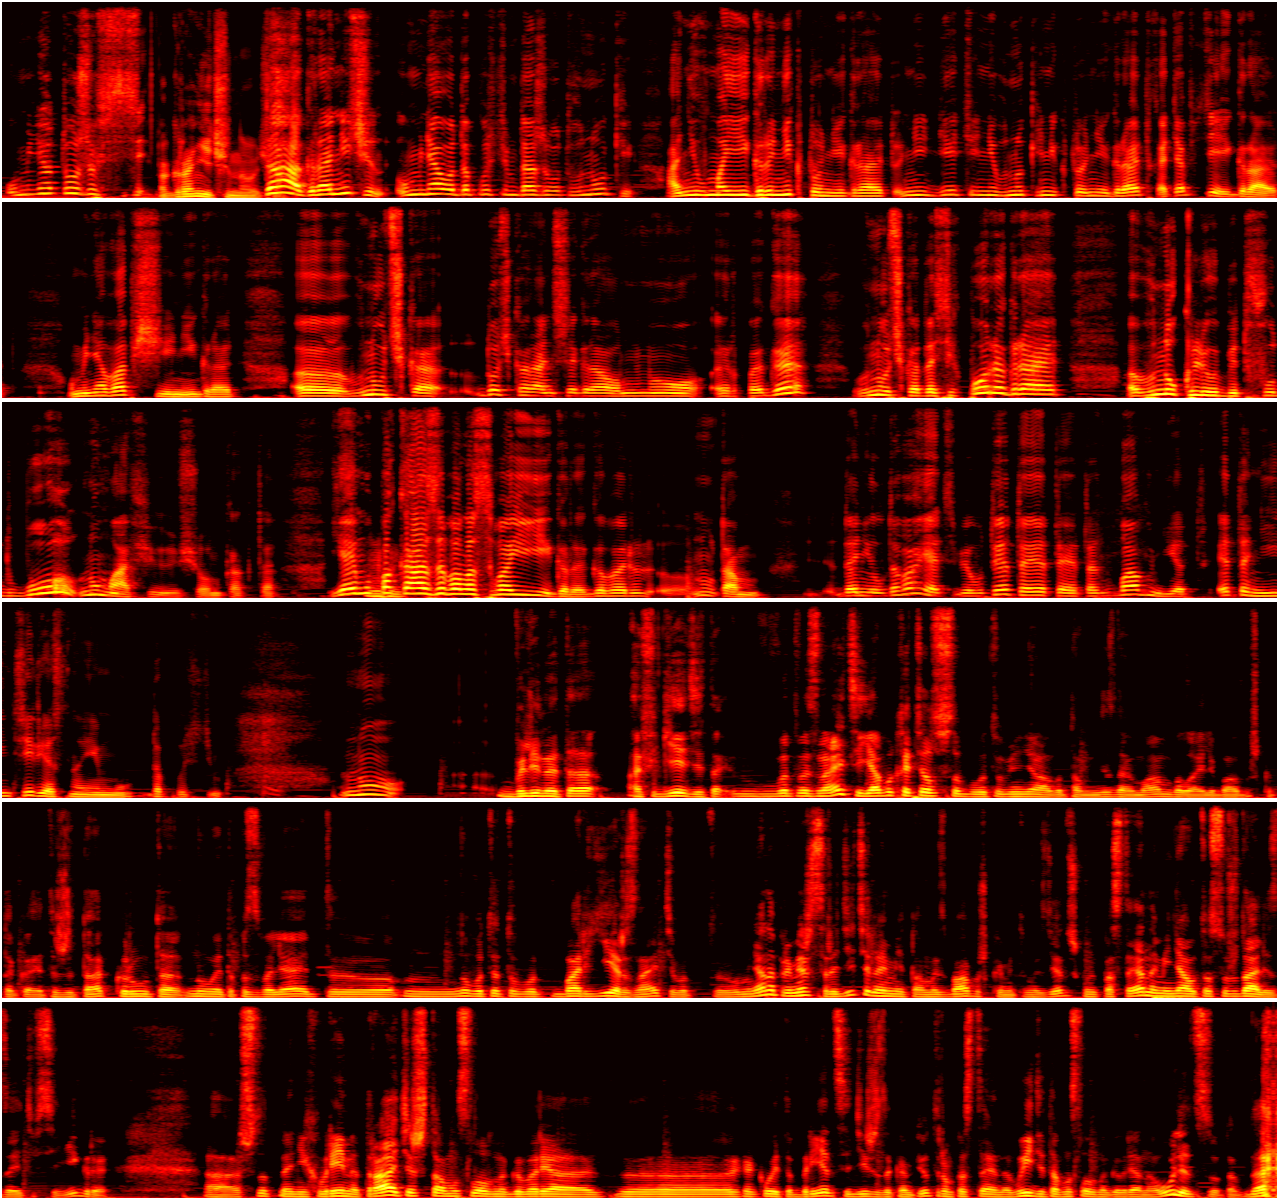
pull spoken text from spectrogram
у меня тоже все... Ограничено очень. Да, ограничен. У меня вот, допустим, даже вот внуки, они в мои игры никто не играет. Ни дети, ни внуки никто не играет, хотя все играют. У меня вообще не играют. Э, внучка, дочка раньше играла в ММО РПГ, внучка до сих пор играет. Внук любит футбол, ну, мафию еще он как-то. Я ему Мгм. показывала свои игры, говорю, ну, там, Данил, давай я тебе вот это, это, это. Баб, нет, это неинтересно ему, допустим. Ну, Блин, это офигеть. Это... Вот вы знаете, я бы хотел, чтобы вот у меня, вот там, не знаю, мама была или бабушка такая. Это же так круто. Ну, это позволяет, э, ну, вот это вот барьер, знаете. Вот у меня, например, с родителями, там, и с бабушками, там, и с дедушками постоянно меня вот осуждали за эти все игры. А, что ты на них время тратишь, там, условно говоря, э, какой-то бред, сидишь за компьютером постоянно. Выйди там, условно говоря, на улицу, там, да,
